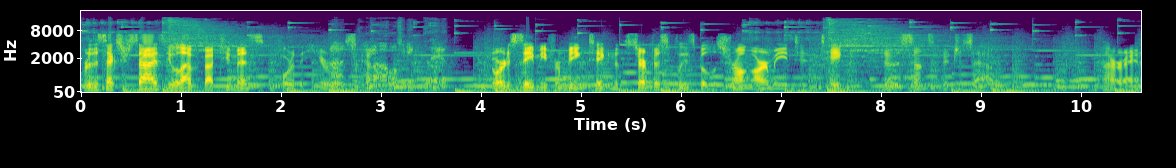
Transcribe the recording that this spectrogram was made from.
For this exercise, you will have about 2 minutes before the heroes come. In order to save me from being taken to the surface, please build a strong army to take those sons of bitches out. Alright.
